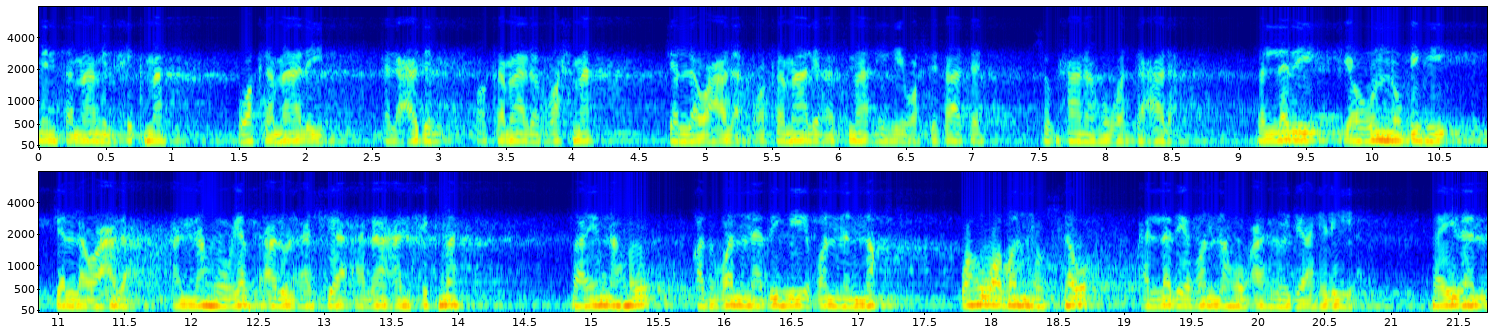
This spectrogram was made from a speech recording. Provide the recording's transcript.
من تمام الحكمة وكمال العدل وكمال الرحمة جل وعلا وكمال أسمائه وصفاته سبحانه وتعالى. فالذي يظن به جل وعلا أنه يفعل الأشياء لا عن حكمة فإنه قد ظن به ظن النقص وهو ظن السوء الذي ظنه أهل الجاهلية. فإذا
